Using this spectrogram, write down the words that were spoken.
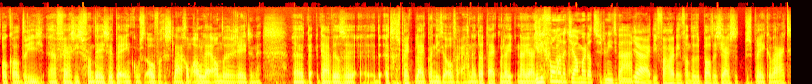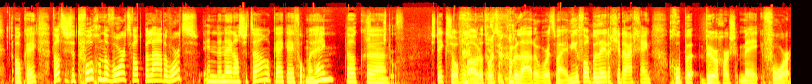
ook al drie uh, versies van deze bijeenkomst overgeslagen om allerlei andere redenen. Uh, daar wil ze het gesprek blijkbaar niet over aan. En dat lijkt me nou juist. Jullie vonden het jammer dat ze er niet waren? Ja, die verharding van het debat is juist het bespreken waard. Oké, wat is het volgende woord wat beladen wordt in de Nederlandse taal? Kijk even om me heen. Welk. Stikstof. Stikstof, oh, dat wordt ook een beladen woord. Maar in ieder geval beledig je daar geen groepen burgers mee voor.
